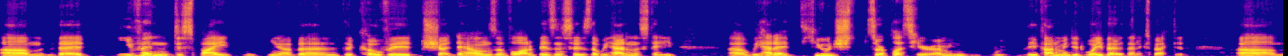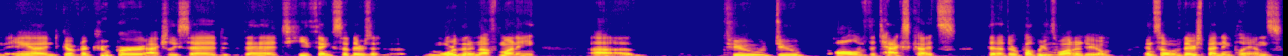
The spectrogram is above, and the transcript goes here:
um, that even despite you know the the COVID shutdowns of a lot of businesses that we had in the state, uh, we had a huge surplus here. I mean, the economy did way better than expected. Um, and Governor Cooper actually said that he thinks that there's a, more than enough money uh, to do all of the tax cuts that the Republicans want to do, and some of their spending plans,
